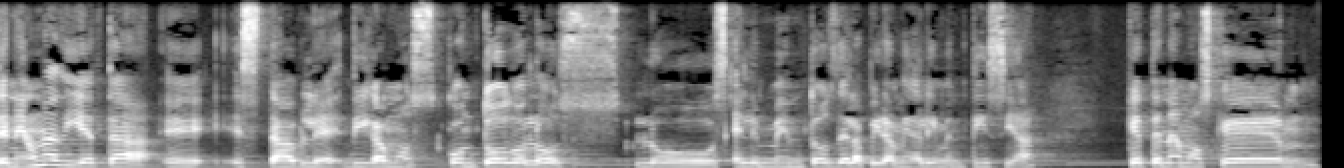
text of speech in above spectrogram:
Tener una dieta eh, estable, digamos, con todos los, los elementos de la pirámide alimenticia que tenemos que,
